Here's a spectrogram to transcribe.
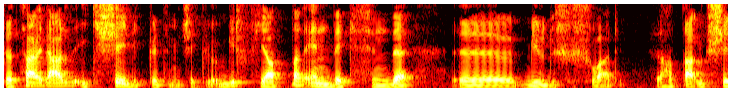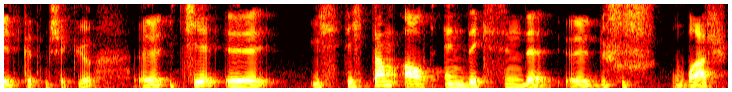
detaylarda iki şey dikkatimi çekiyor. Bir fiyatlar endeksinde bir düşüş var. Hatta üç şey dikkatimi çekiyor. E, iki e, istihdam alt endeksinde e, düşüş var.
